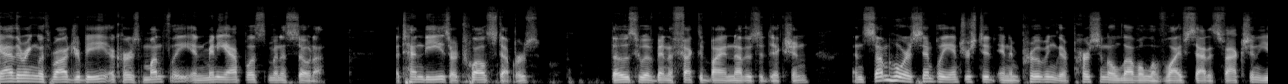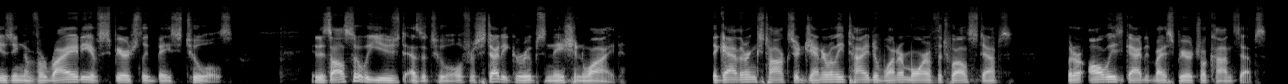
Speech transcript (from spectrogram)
Gathering with Roger B occurs monthly in Minneapolis, Minnesota. Attendees are 12 steppers, those who have been affected by another's addiction, and some who are simply interested in improving their personal level of life satisfaction using a variety of spiritually based tools. It is also used as a tool for study groups nationwide. The gatherings talks are generally tied to one or more of the 12 steps, but are always guided by spiritual concepts,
